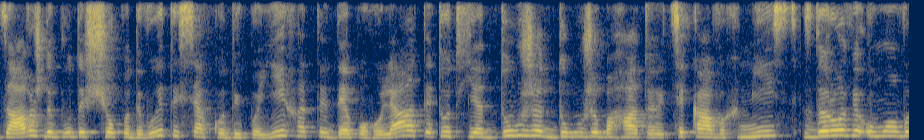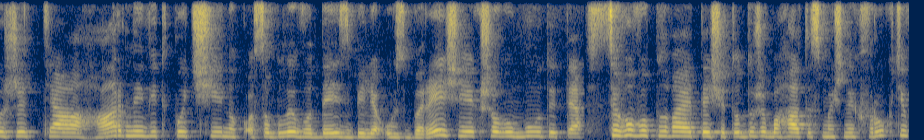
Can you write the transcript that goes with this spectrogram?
завжди буде що подивитися, куди поїхати, де погуляти. Тут є дуже дуже багато цікавих місць, здорові умови життя, гарний відпочинок, особливо десь біля узбережжя, якщо ви будете. З цього випливає те, що тут дуже багато смачних фруктів,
